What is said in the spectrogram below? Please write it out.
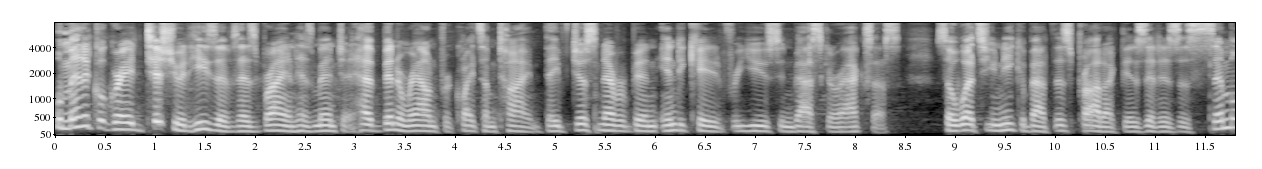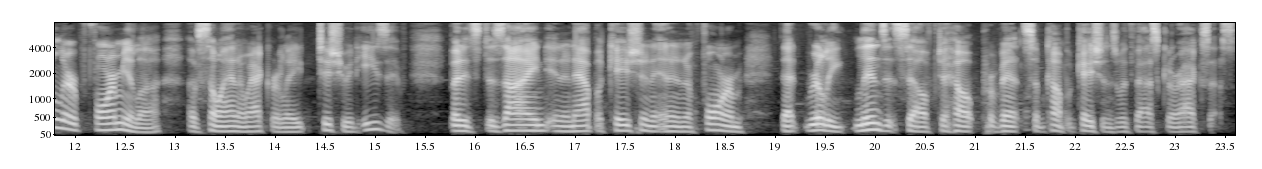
Well, medical grade tissue adhesives, as Brian has mentioned, have been around for quite some time. They've just never been indicated for use in vascular access. So, what's unique about this product is it is a similar formula of cyanoacrylate tissue adhesive, but it's designed in an application and in a form that really lends itself to help prevent some complications with vascular access.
